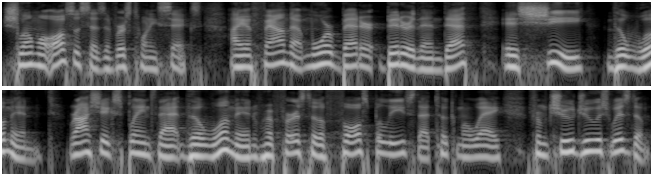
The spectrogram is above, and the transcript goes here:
Shlomo also says in verse 26, I have found that more better, bitter than death is she the woman. Rashi explains that the woman refers to the false beliefs that took him away from true Jewish wisdom.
